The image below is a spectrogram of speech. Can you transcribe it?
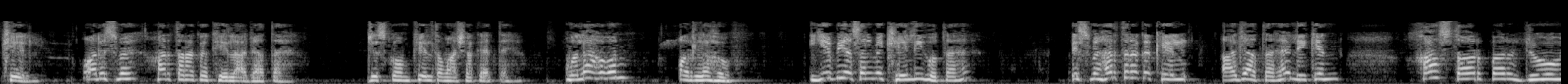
کھیل۔ اور اس میں ہر طرح کا کھیل آ جاتا ہے، جس کو ہم کھیل تماشا کہتے ہیں۔ ولاحون اور لہو۔ یہ بھی اصل میں کھیل ہی ہوتا ہے۔ اس میں ہر طرح کا کھیل آ جاتا ہے، لیکن خاص طور پر جو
